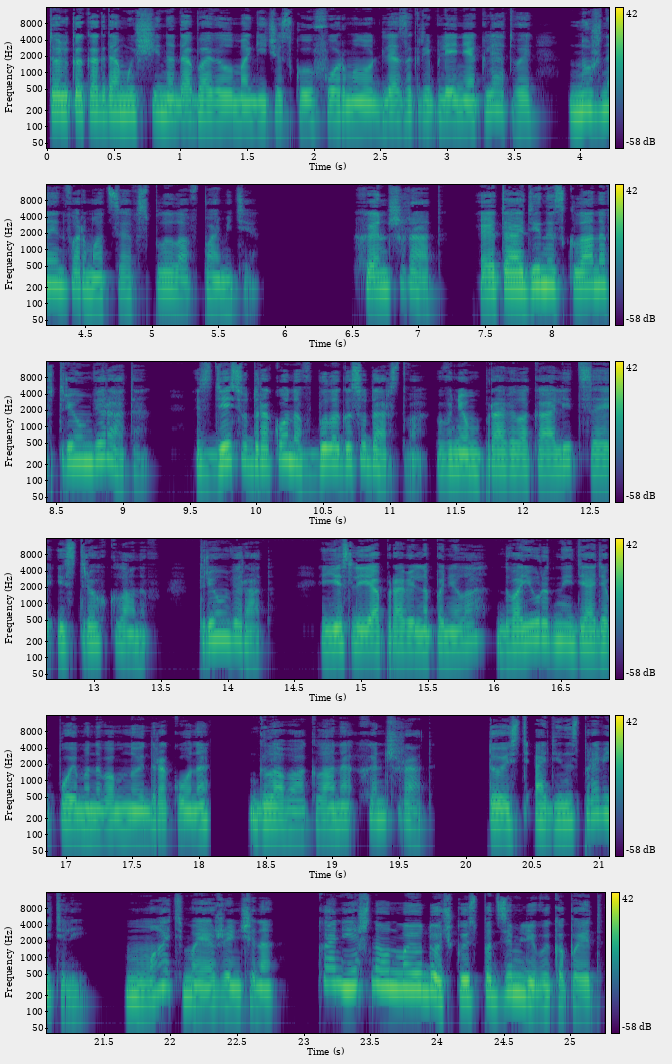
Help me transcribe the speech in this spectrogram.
Только когда мужчина добавил магическую формулу для закрепления клятвы, нужная информация всплыла в памяти. Хеншрат — это один из кланов Триумвирата, Здесь у драконов было государство, в нем правила коалиция из трех кланов — Триумвират. Если я правильно поняла, двоюродный дядя пойманного мной дракона — глава клана Хеншрат, то есть один из правителей. Мать моя женщина! Конечно, он мою дочку из-под земли выкопает.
